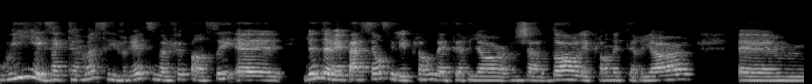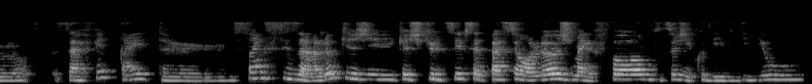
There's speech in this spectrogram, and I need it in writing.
Oui, exactement, c'est vrai, tu me le fais penser. Euh, l'une de mes passions, c'est les plantes d'intérieur. J'adore les plantes d'intérieur. Euh, ça fait peut-être euh, 5-6 ans là, que j'ai que je cultive cette passion-là. Je m'informe, tout ça, j'écoute des vidéos.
